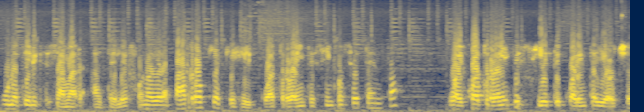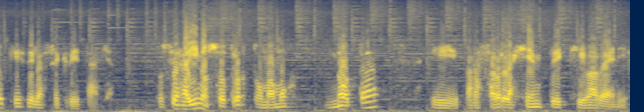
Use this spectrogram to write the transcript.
uno tiene que llamar al teléfono de la parroquia, que es el 420-570, o al 420-748, que es de la secretaria. Entonces ahí nosotros tomamos nota eh, para saber la gente que va a venir.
